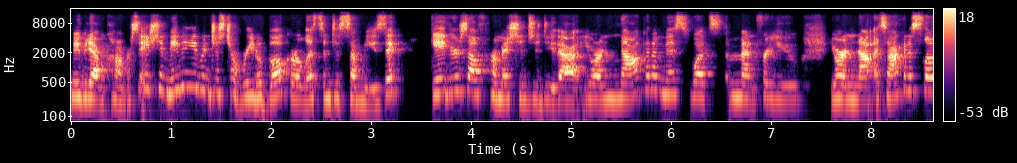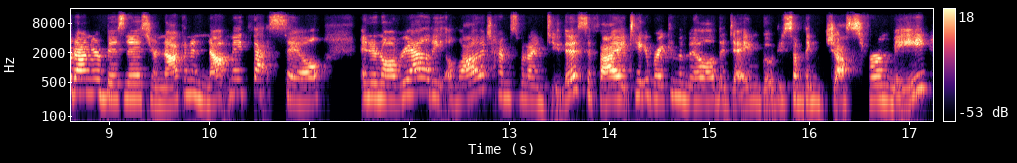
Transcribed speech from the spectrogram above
maybe to have a conversation, maybe even just to read a book or listen to some music, gave yourself permission to do that. You are not going to miss what's meant for you. You're not, it's not going to slow down your business. You're not going to not make that sale. And in all reality, a lot of times when I do this, if I take a break in the middle of the day and go do something just for me,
